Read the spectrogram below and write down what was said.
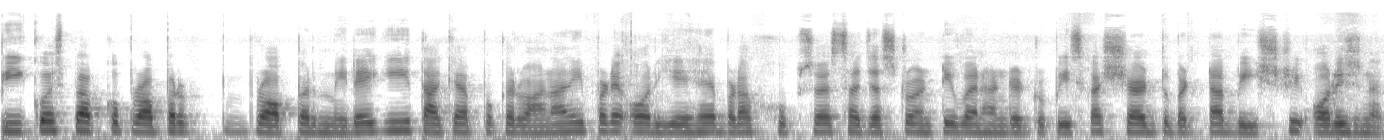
पीको इस पर आपको प्रॉपर प्रॉपर मिलेगी ताकि आपको करवाना नहीं पड़े और ये है बड़ा खूबसूरत सा just twenty one hundred rupees का शर्ट दुबट्टा बीस्ट्री ओरिजिनल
